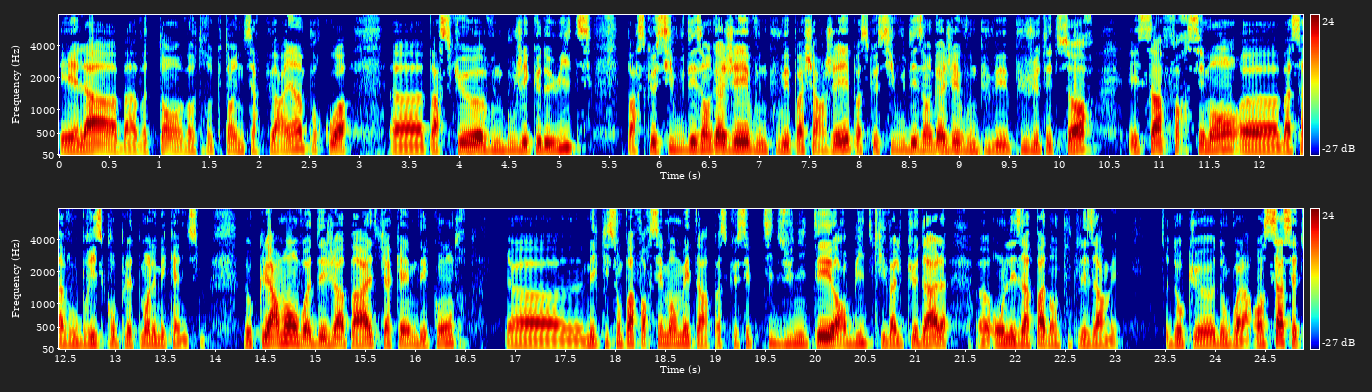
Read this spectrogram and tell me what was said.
Et là, bah, votre temps, votre temps, il ne sert plus à rien. Pourquoi? Euh, Parce que vous ne bougez que de 8. Parce que si vous désengagez, vous ne pouvez pas charger. Parce que si vous désengagez, vous ne pouvez plus jeter de sort. Et ça, forcément, euh, bah, ça vous brise complètement les mécanismes. Donc clairement, on voit déjà apparaître qu'il y a quand même des contres. Euh, mais qui sont pas forcément méta parce que ces petites unités orbites qui valent que dalle, euh, on les a pas dans toutes les armées. Donc, euh, donc voilà. En ça, cette,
